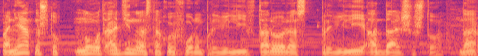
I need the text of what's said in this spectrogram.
Понятно, что, ну вот один раз такой форум провели, второй раз провели, а дальше что, да?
